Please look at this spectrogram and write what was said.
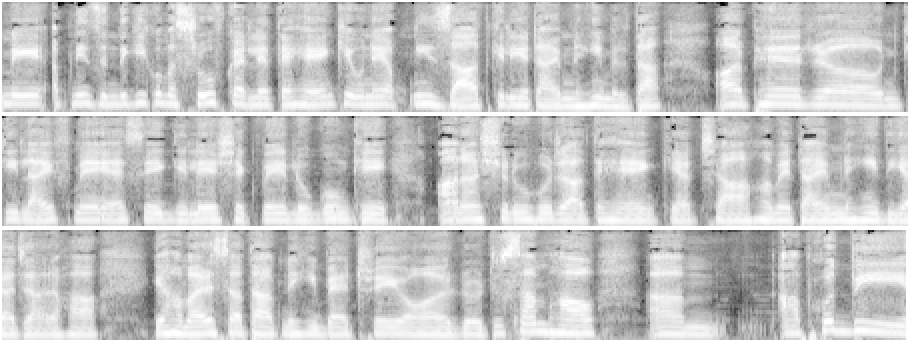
में अपनी ज़िंदगी को मसरूफ कर लेते हैं कि उन्हें अपनी जात के लिए टाइम नहीं मिलता और फिर आ, उनकी लाइफ में ऐसे गिले शिकवे लोगों के आना शुरू हो जाते हैं कि अच्छा हमें टाइम नहीं दिया जा रहा या हमारे साथ आप नहीं बैठ रहे और टू सम हाउ आप खुद भी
